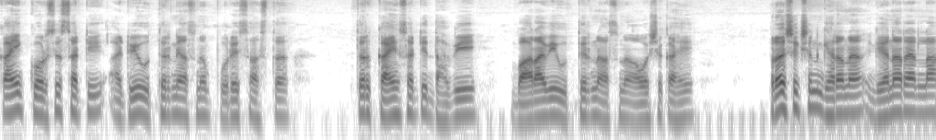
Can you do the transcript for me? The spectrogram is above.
काही कोर्सेससाठी आठवी उत्तीर्ण असणं पुरेसं असतं. तर काहींसाठी दहावी बारावी उत्तीर्ण असणं आवश्यक आहे. प्रशिक्षण घेणाऱ्या घेणाऱ्यांना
